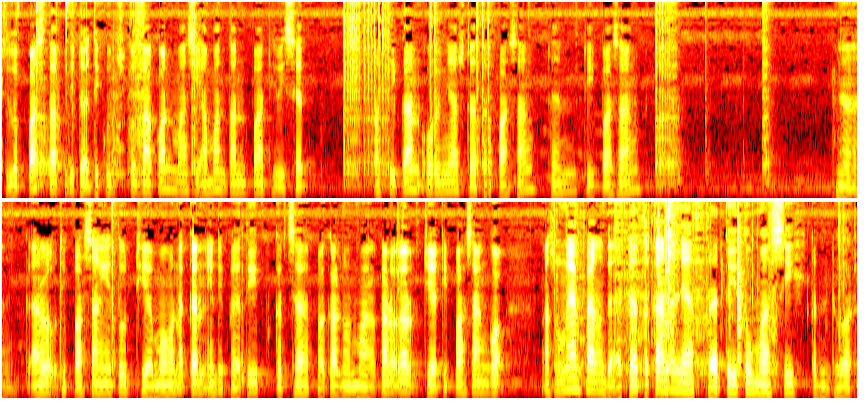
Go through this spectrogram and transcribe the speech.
dilepas tapi tidak dikunci kontakon masih aman tanpa di reset. Pastikan ornya sudah terpasang dan dipasang. Nah, kalau dipasang itu dia mau neken ini berarti bekerja bakal normal. Kalau kalau dia dipasang kok langsung nempel nggak ada tekanannya berarti itu masih kendor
